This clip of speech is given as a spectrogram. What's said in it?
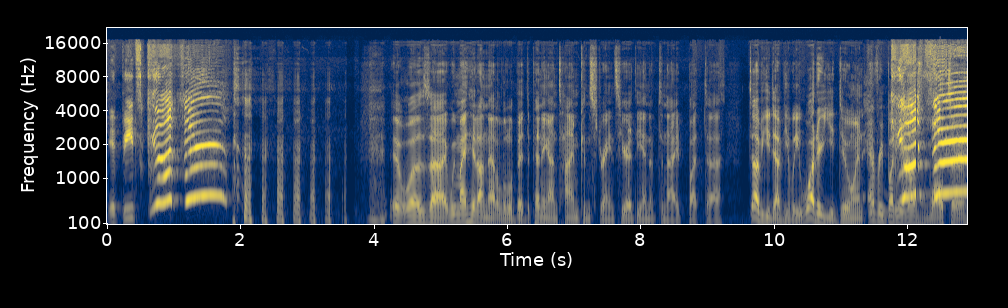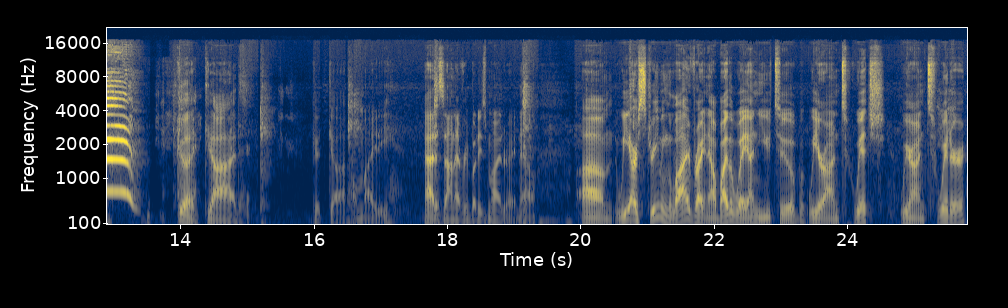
It beats good. It was, uh, we might hit on that a little bit depending on time constraints here at the end of tonight. But uh, WWE, what are you doing? Everybody loves Walter. Good God. Good God Almighty. That is on everybody's mind right now. Um, we are streaming live right now, by the way, on YouTube. We are on Twitch. We are on Twitter.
